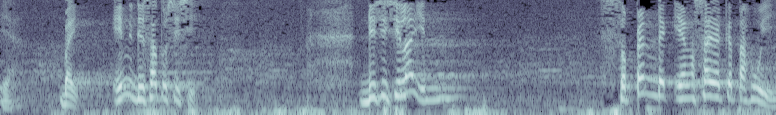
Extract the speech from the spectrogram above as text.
Ya. Baik, ini di satu sisi. Di sisi lain, sependek yang saya ketahui,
